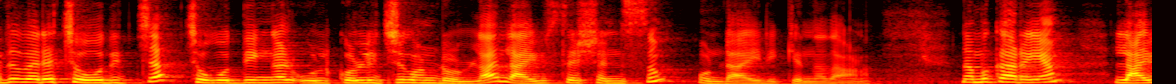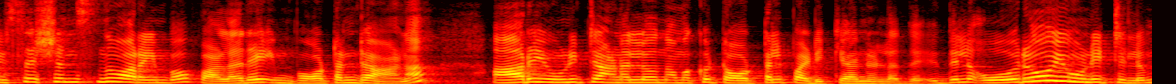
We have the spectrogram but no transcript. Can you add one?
ഇതുവരെ ചോദിച്ച ചോദ്യങ്ങൾ ഉൾക്കൊള്ളിച്ചുകൊണ്ടുള്ള ലൈവ് സെഷൻസും ഉണ്ടായിരിക്കുന്നതാണ്. നമുക്കറിയാം ലൈവ് സെഷൻസ് എന്ന് പറയുമ്പോൾ വളരെ ഇമ്പോർട്ടന്റ് ആണ്. ആറ് യൂണിറ്റ് ആണല്ലോ നമുക്ക് ടോട്ടൽ പഠിക്കാനുള്ളത്. ഇതിൽ ഓരോ യൂണിറ്റിലും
